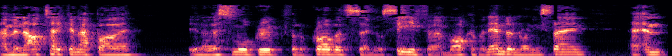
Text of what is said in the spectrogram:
um, are now taken up by, you know, a small group, Philip Krawitz, Samuel Seeff, uh, Marco van Embden, Ronnie Stein, and,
